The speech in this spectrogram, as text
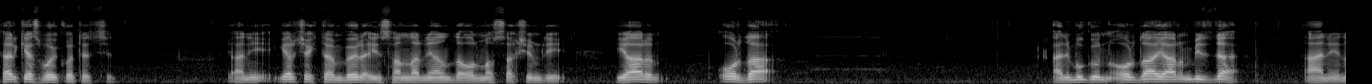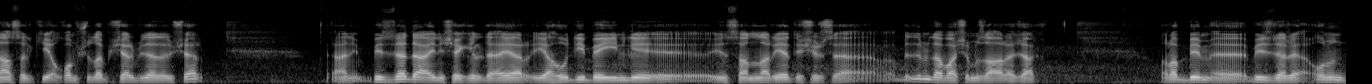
Herkes boykot etsin. Yani gerçekten böyle insanların yanında olmazsak şimdi yarın orada hani bugün orada yarın bizde. Yani nasıl ki komşuda pişer bize de düşer. Yani bizde de aynı şekilde eğer Yahudi beyinli e, insanlar yetişirse bizim de başımız ağrıyacak. Rabbim e, bizleri onun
